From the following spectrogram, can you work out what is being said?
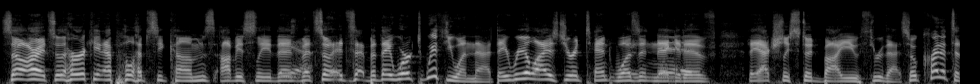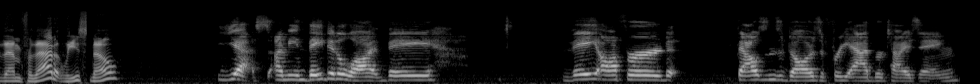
so all right so the hurricane epilepsy comes obviously then Yeah. but so it's but they worked with you on that they realized your intent wasn't did. negative they actually stood by you through that so credit to them for that at least no Yes, I mean they did a lot. They they offered thousands of dollars of free advertising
